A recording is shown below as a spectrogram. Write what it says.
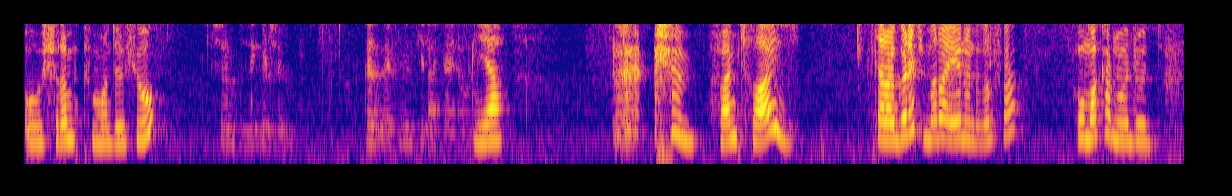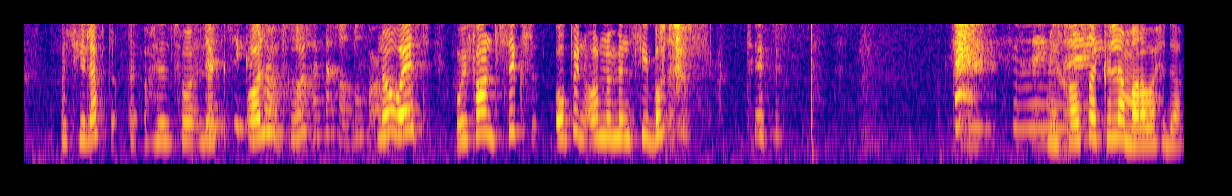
وشرمب ما ادري شو شربت زنجر شرب. Because my friend she like I know. يا فرنش فرايز ترى أقول لك مرة جينا الغرفة هو ما كان موجود بس he left his whole ليش like شي all كلها his food. حتى خلوفة. No wait, we found six open ornament sea bottles. يخلصها كلها مرة واحدة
